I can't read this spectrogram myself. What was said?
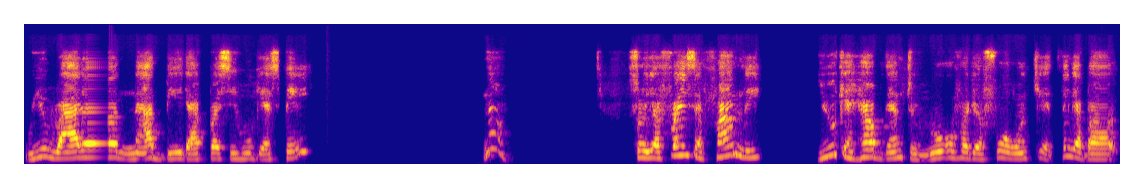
will you rather not be that person who gets paid? No. So your friends and family, you can help them to roll over their 401k. Think about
